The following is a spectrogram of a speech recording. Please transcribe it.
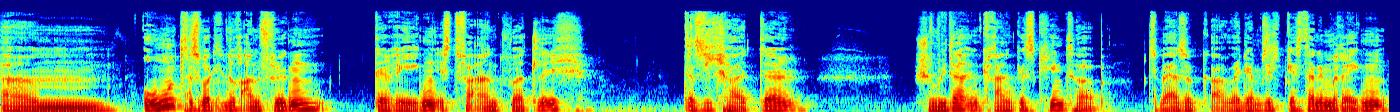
Ähm, und, das wollte ich noch anfügen, der Regen ist verantwortlich, dass ich heute schon wieder ein krankes Kind habe. Zwei sogar, weil die haben sich gestern im Regen,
